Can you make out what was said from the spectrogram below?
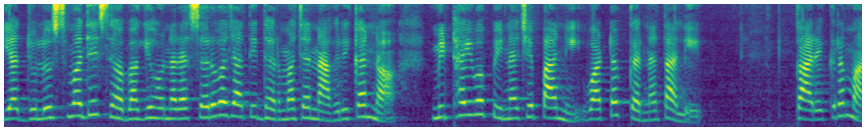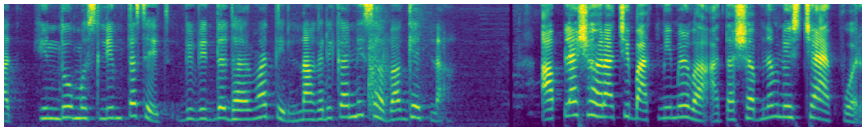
या जुलूसमध्ये सहभागी होणाऱ्या सर्व जाती धर्माच्या नागरिकांना मिठाई व पिण्याचे पाणी वाटप करण्यात आले. कार्यक्रमात हिंदू मुस्लिम तसेच विविध धर्मातील नागरिकांनी सहभाग घेतला. आपल्या शहराची बातमी मिळवा आता शबनम न्यूजच्या ॲपवर.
